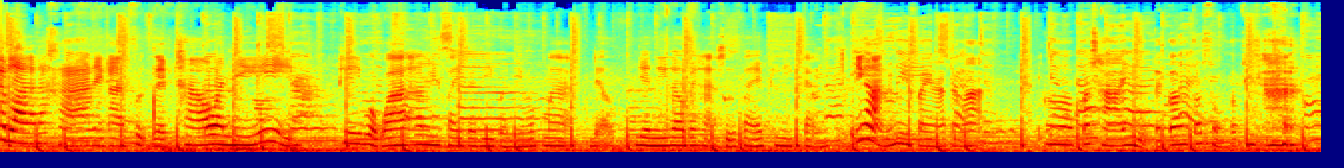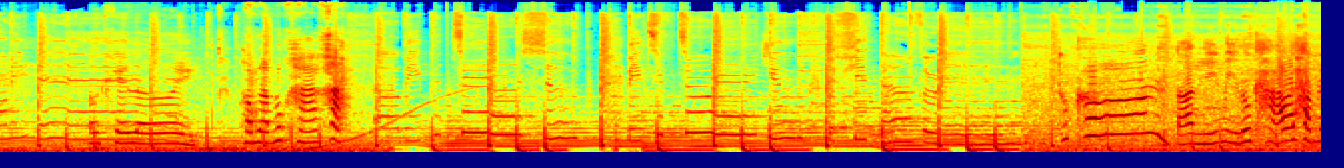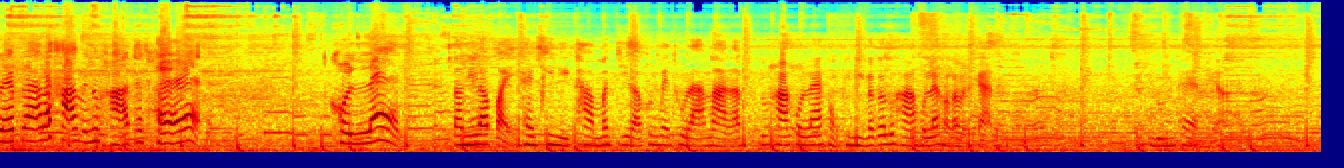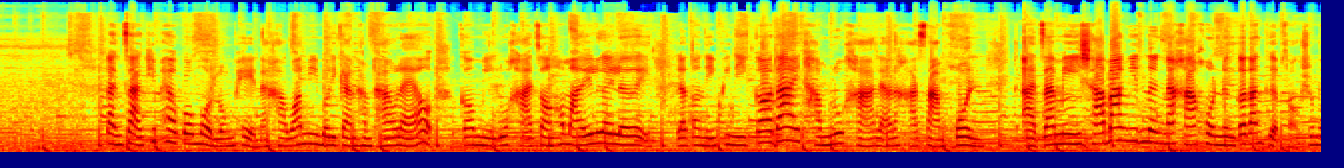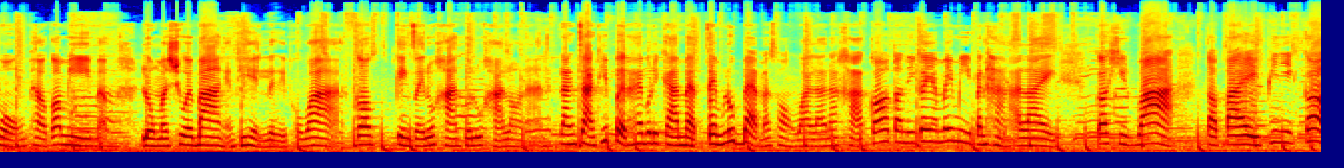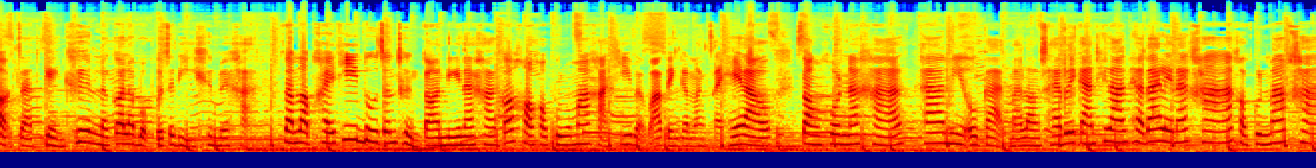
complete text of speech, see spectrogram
รียบร้อยแล้วนะคะ ในการฝึกเล็บเท้าวันนี้ พี่บอกว่าถ้ามีไฟจะดีกว่านี้มากๆ เดี๋ยวเย็นนี้เราไปหาซื้อไฟให้พี่นิกกันนี่ขนาดไม่มีไฟนะ แต่ว่าก็ก็ช้าอยู่แต่ก็ก็สมกับที่ช้าโอเคเลย พร้อมรับลูกค้าค่ะทุกคนตตอนนี้มีลูกค้ามาทำเล็บแล้วนะคะ เป็นลูกค้าแท้ๆ คนแรก ตอนนี้เราปล่อยให้พี่นิกทำเมื่อกี้เราเพิ่งไปธุระมาแล้วลูกค้าคนแรกของพี่นิกแล้วก็ลูกค้าคนแรกของเราเหมือนกันลุ้นแทนเลยอะหลังจากที่แพลโปรโมทลงเพจนะคะ ว่ามีบริการทำเท้าแล้ว ก็มีลูกค้าจองเข้ามาเรื่อยๆเลย แล้วตอนนี้พี่นิกก็ได้ทำลูกค้าแล้วนะคะ 3 คน อาจจะมีช้าบ้างนิดนึงนะคะ คนหนึงก็ตั้งเกือบ 2 ชั่วโมง แพลก็มีแบบลงมาช่วยบ้างอย่างที่เห็นเลย เพราะว่าก็เก่งใจลูกค้ากลัวลูกค้ารอนาน หลังจากที่เปิดให้บริการแบบเต็มรูปแบบมา 2 วันแล้วนะคะ ก็ตอนนี้ก็ยังไม่มีปัญหาอะไร ก็คิดว่าต่อไปพี่นิกก็จะเก่งขึ้นแล้วก็ระบบก็จะดีขึ้นด้วยค่ะ สำหรับใครที่ดูจนถึงตอนนี้นะคะ ก็ขอขอบคุณมากๆค่ะที่แบบว่าเป็นกำลังใจให้เราสองคนนะคะ ถ้ามีโอกาสมาลองใช้บริการที่ร้านแพลได้เลยนะคะ ขอบคุณมากค่ะ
